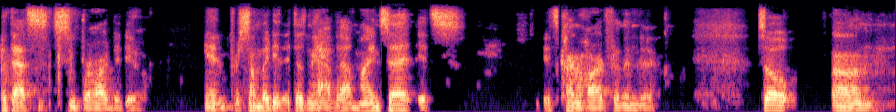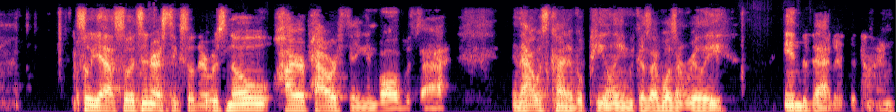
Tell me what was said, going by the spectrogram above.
but that's super hard to do. And for somebody that doesn't have that mindset, it's it's kind of hard for them to. So, um, so yeah, so it's interesting. So there was no higher power thing involved with that, and that was kind of appealing because I wasn't really into that at the time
